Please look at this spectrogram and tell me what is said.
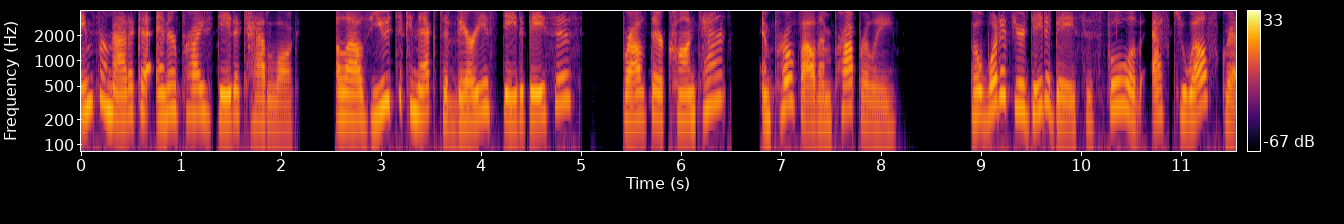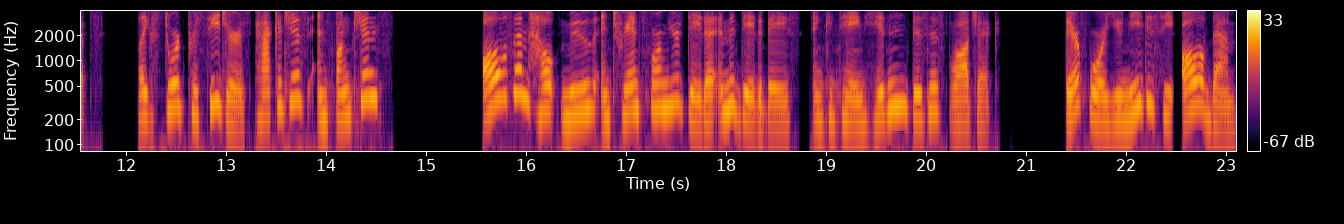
Informatica Enterprise Data Catalog allows you to connect to various databases, browse their content, and profile them properly. But what if your database is full of SQL scripts, like stored procedures, packages, and functions? All of them help move and transform your data in the database and contain hidden business logic. Therefore, you need to see all of them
